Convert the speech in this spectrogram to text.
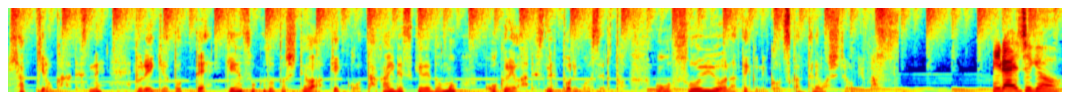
100キロからですね、ブレーキを取って減速度としては結構高いですけれども、遅れはですね、取り戻せると。そういうようなテクニックを使ったりもしております。未来授業。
